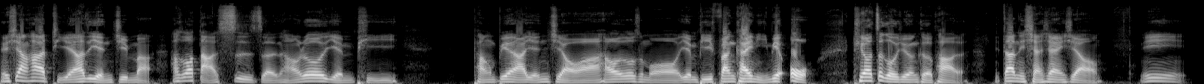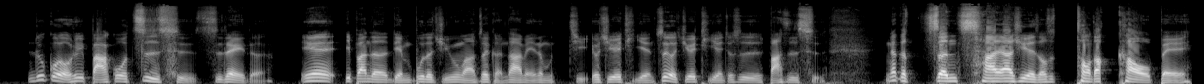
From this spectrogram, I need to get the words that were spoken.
因为像他的体验，他是眼睛嘛，他说他打四针，然后就眼皮旁边啊、眼角啊，还有说什么眼皮翻开里面哦。听到这个我觉得很可怕的。但你想象一下哦，你如果有去拔过智齿之类的，因为一般的脸部的局部麻醉可能大家没那么机有机会体验，最有机会体验就是拔智齿。那个针插下去的时候是痛到靠背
